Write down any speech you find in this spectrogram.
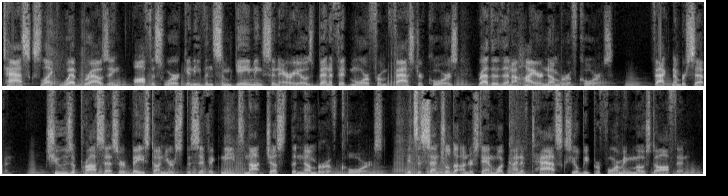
Tasks like web browsing, office work, and even some gaming scenarios benefit more from faster cores rather than a higher number of cores. Fact number 7. Choose a processor based on your specific needs, not just the number of cores. It's essential to understand what kind of tasks you'll be performing most often.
